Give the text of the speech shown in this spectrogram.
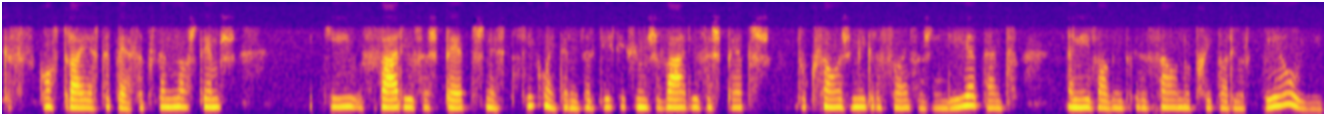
que se constrói esta peça. Portanto, nós temos aqui vários aspectos neste ciclo, em termos artísticos, temos vários aspectos do que são as migrações hoje em dia, tanto a nível de integração no território europeu e de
